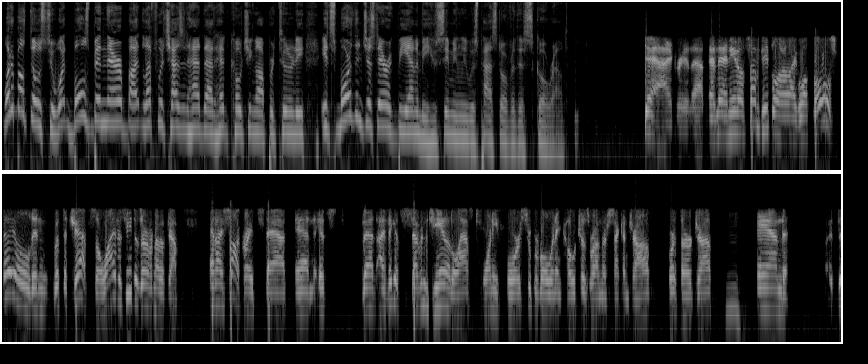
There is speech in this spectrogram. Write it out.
What about those two? What Bowles been there, but Leftwich hasn't had that head coaching opportunity. It's more than just Eric Bieniemy who seemingly was passed over this go round. Yeah, I agree with that. And then, you know, some people are like, well, Bowles failed in with the Jets, so why does he deserve another job? And I saw a great stat, and it's that I think it's 17 of the last 24 Super Bowl winning coaches were on their second job or third job. And uh,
